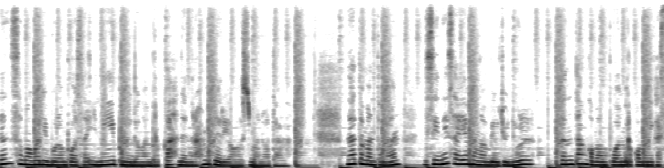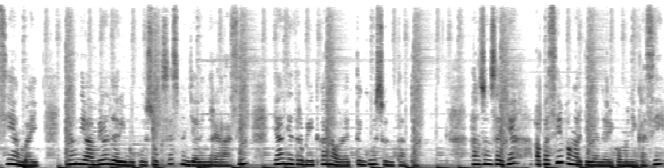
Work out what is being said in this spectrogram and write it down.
dan semoga di bulan puasa ini penuh dengan berkah dan rahmat dari Allah Subhanahu wa taala. Nah, teman-teman, di sini saya mengambil judul tentang kemampuan berkomunikasi yang baik yang diambil dari buku Sukses Menjalin Relasi yang diterbitkan oleh Teguh Suntanto. Langsung saja, apa sih pengertian dari komunikasi?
